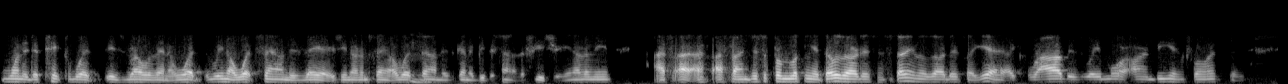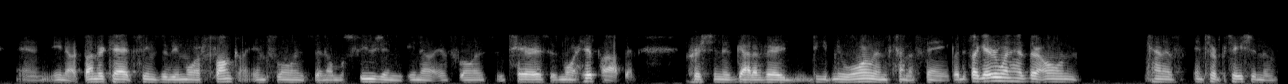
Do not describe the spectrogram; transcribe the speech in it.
want to depict what is relevant and what you know what sound is theirs. You know what I'm saying? Or what Mhm. sound is going to be the sound of the future. You know what I mean? I, I I find just from looking at those artists and studying those artists, like yeah, like Rob is way more R&B influenced, and and you know Thundercat seems to be more funk influenced and almost fusion, you know, influence, and Terrace is more hip hop, and Christian has got a very deep New Orleans kind of thing. But it's like everyone has their own kind of interpretation of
